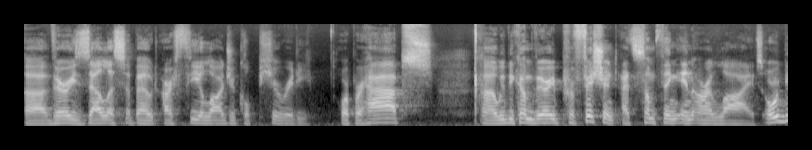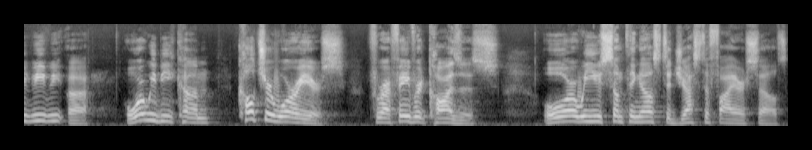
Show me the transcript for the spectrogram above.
uh, very zealous about our theological purity, or perhaps uh, we become very proficient at something in our lives, or we, be, uh, or we become culture warriors for our favorite causes, or we use something else to justify ourselves,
